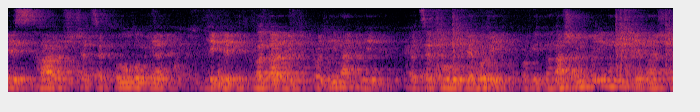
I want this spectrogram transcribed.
якесь згарище, це полум'я, яке підкладають коліна, і е, це полум'я горить. Відповідно, нашими колінами є наші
